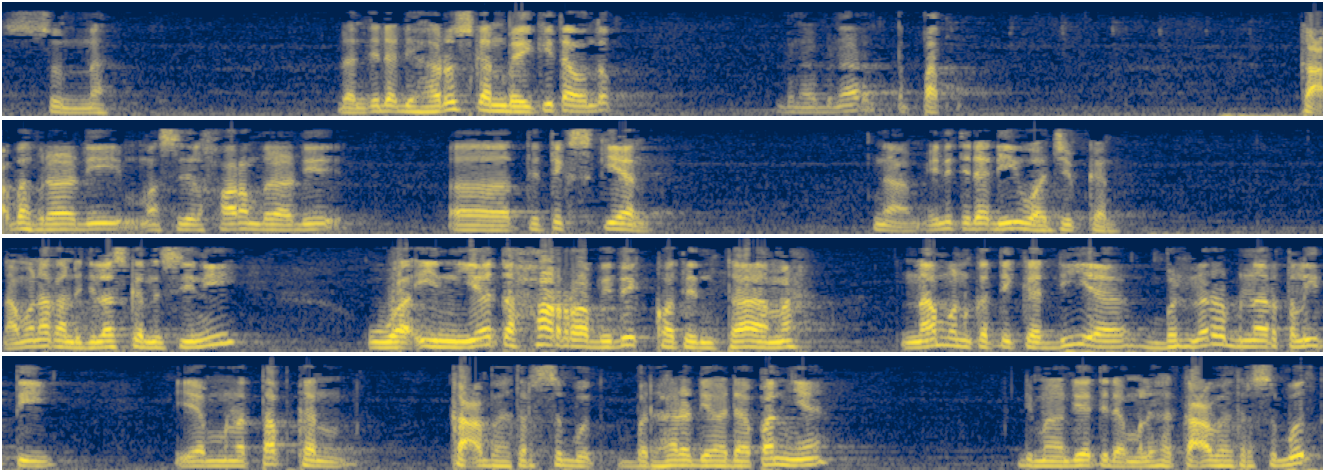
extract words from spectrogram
sunnah dan tidak diharuskan bagi kita untuk benar-benar tepat. Ka'bah berada di Masjidil Haram berada di uh, titik sekian. Nah, ini tidak diwajibkan. Namun akan dijelaskan di sini wa in yataharra bi tamah namun ketika dia benar-benar teliti ia menetapkan Ka'bah tersebut berada di hadapannya di mana dia tidak melihat Ka'bah tersebut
